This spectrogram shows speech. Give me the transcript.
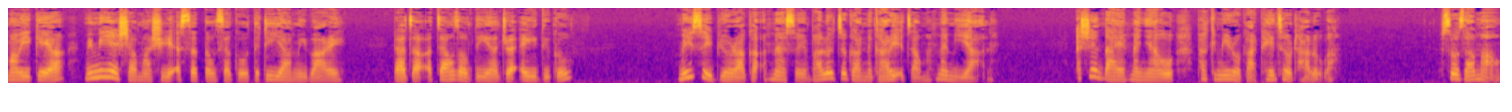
မောင်ရီကကမိမိရဲ့ရှာမှာရှိတဲ့အဆက်39တတိယမိပါတယ်ဒါကြောင့်အကြောင်းဆုံးတင်ရအတွက်အဲ့ဒီသူကို မိတ်ဆွေပြောတာကအမှန်ဆိုရင်ဘာလို့ကျုပ်ကငကားရီအကြောင်းမမှတ်မိရလဲအရှင်သားရဲ့မှန်ညာကိုဖခင်မေရောကထိန်းချုပ်ထားလို့ပါစိုးစားမအောင်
